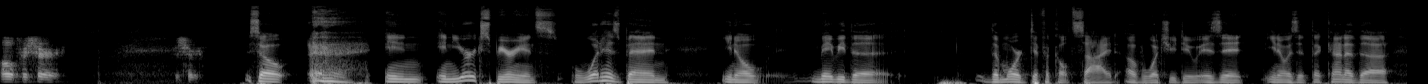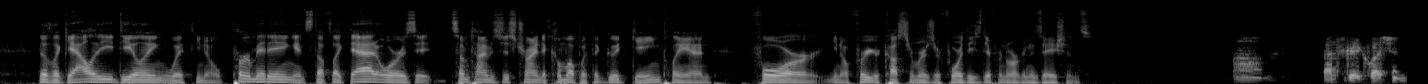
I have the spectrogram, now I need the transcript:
Oh, for sure. For sure. So in in your experience, what has been, you know, maybe the the more difficult side of what you do? Is it, you know, is it the kind of the the legality dealing with you know permitting and stuff like that or is it sometimes just trying to come up with a good game plan for you know for your customers or for these different organizations um, that's a great question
